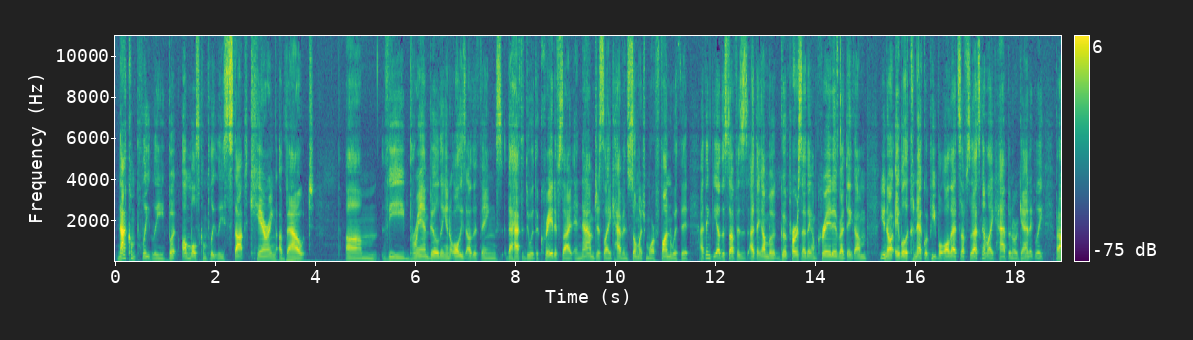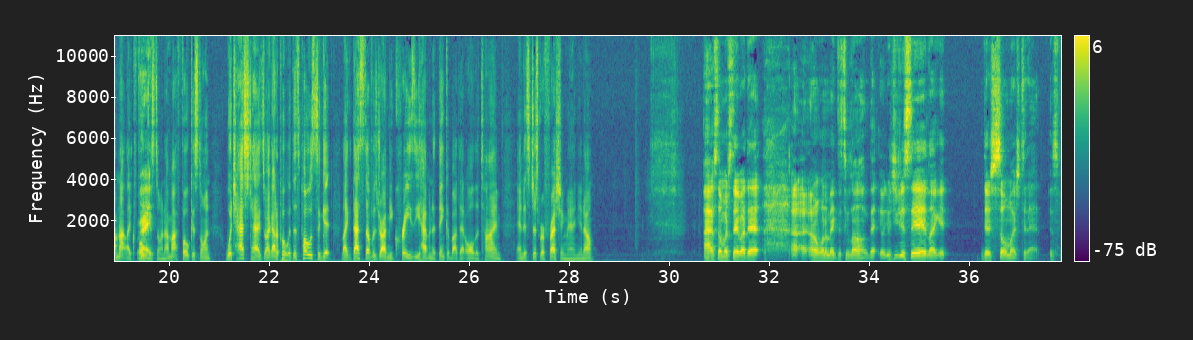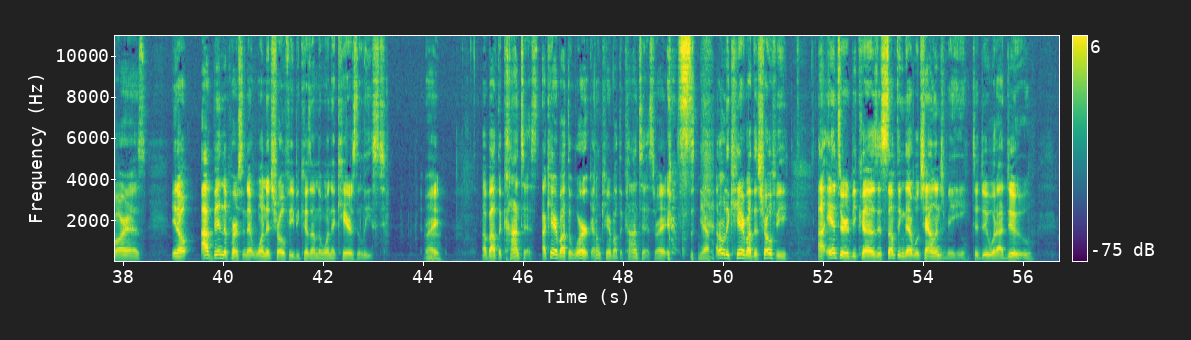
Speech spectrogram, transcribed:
not completely but almost completely stopped caring about um, the brand building and all these other things that have to do with the creative side. And now I'm just like having so much more fun with it. I think the other stuff is I think I'm a good person. I think I'm creative. I think I'm, you know, able to connect with people, all that stuff. So that's gonna like happen organically. But I'm not like focused right. on. I'm not focused on which hashtags do I got to put with this post to get like that stuff was driving me crazy having to think about that all the time. And it's just refreshing, man. You know. I have so much to say about that. I, I don't want to make this too long. That what you just said, like it, there's so much to that. As far as, you know, I've been the person that won the trophy because I'm the one that cares the least, right? Mm. About the contest, I care about the work. I don't care about the contest, right? yeah. I don't really care about the trophy. I entered because it's something that will challenge me to do what I do,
